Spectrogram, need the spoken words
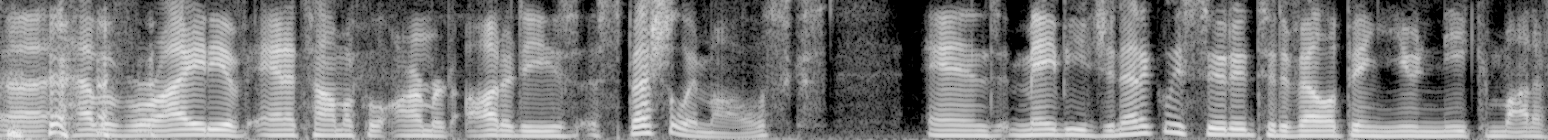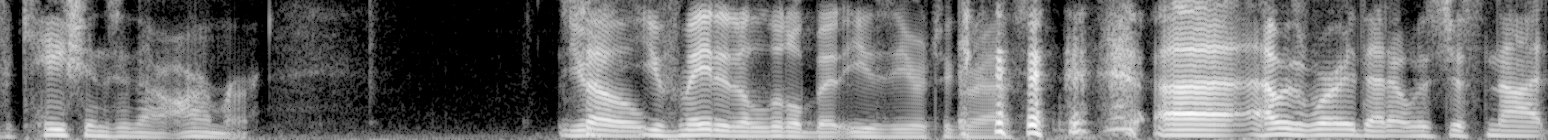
uh, have a variety of anatomical armored oddities, especially mollusks, and may be genetically suited to developing unique modifications in their armor. You've, so you've made it a little bit easier to grasp. uh, I was worried that it was just not.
